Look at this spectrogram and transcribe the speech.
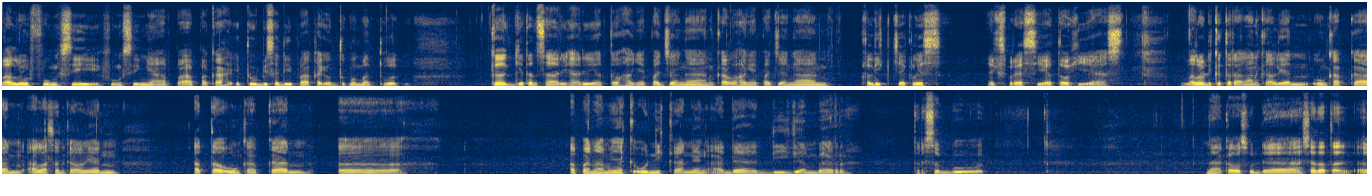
Lalu fungsi, fungsinya apa? Apakah itu bisa dipakai untuk membantu kegiatan sehari-hari atau hanya pajangan? Kalau hanya pajangan, klik checklist ekspresi atau hias. Lalu di keterangan kalian ungkapkan alasan kalian atau ungkapkan eh, apa namanya keunikan yang ada di gambar tersebut. Nah, kalau sudah catatan e,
